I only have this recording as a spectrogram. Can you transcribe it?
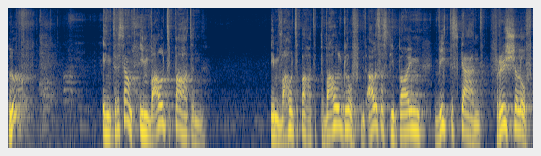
Luft? Interessant. Im Wald baden. Im Wald baden. Die Waldluft und alles, was die Bäume weitestgehend. Frische Luft.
